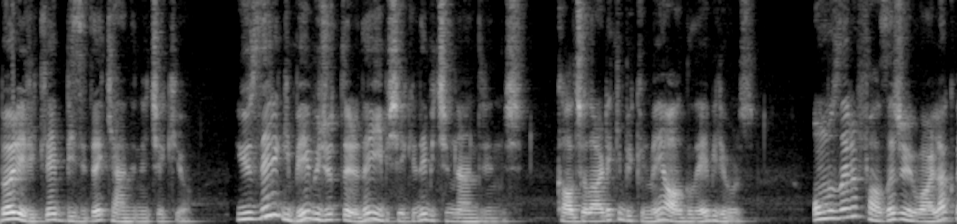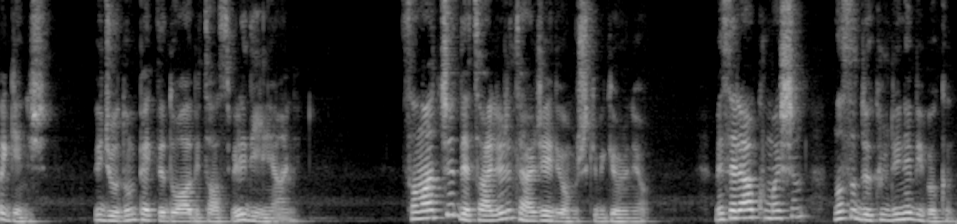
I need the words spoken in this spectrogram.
Böylelikle bizi de kendine çekiyor. Yüzleri gibi vücutları da iyi bir şekilde biçimlendirilmiş. Kalçalardaki bükülmeyi algılayabiliyoruz. Omuzları fazlaca yuvarlak ve geniş. Vücudun pek de doğal bir tasviri değil yani. Sanatçı detayları tercih ediyormuş gibi görünüyor. Mesela kumaşın nasıl döküldüğüne bir bakın.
